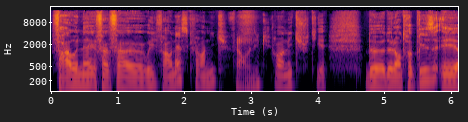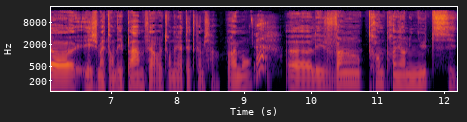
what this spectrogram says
pharaonesque, fa, fa, euh, oui, pharaonesque, pharaonique, pharaonique, pharaonique, je suis fatigué, de, de l'entreprise et, euh, et je m'attendais pas à me faire retourner la tête comme ça, vraiment. Ah. Euh, les 20-30 premières minutes, c'est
